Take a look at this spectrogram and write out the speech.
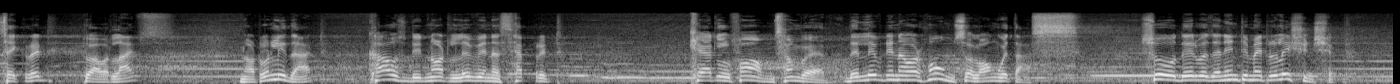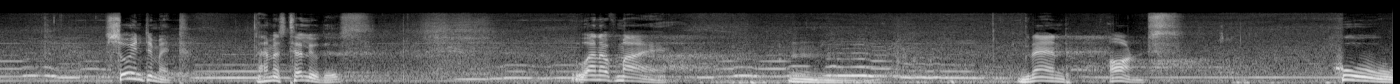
sacred to our lives. Not only that, cows did not live in a separate cattle farm somewhere, they lived in our homes along with us. So there was an intimate relationship. So intimate, I must tell you this. One of my hmm, grand aunts who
